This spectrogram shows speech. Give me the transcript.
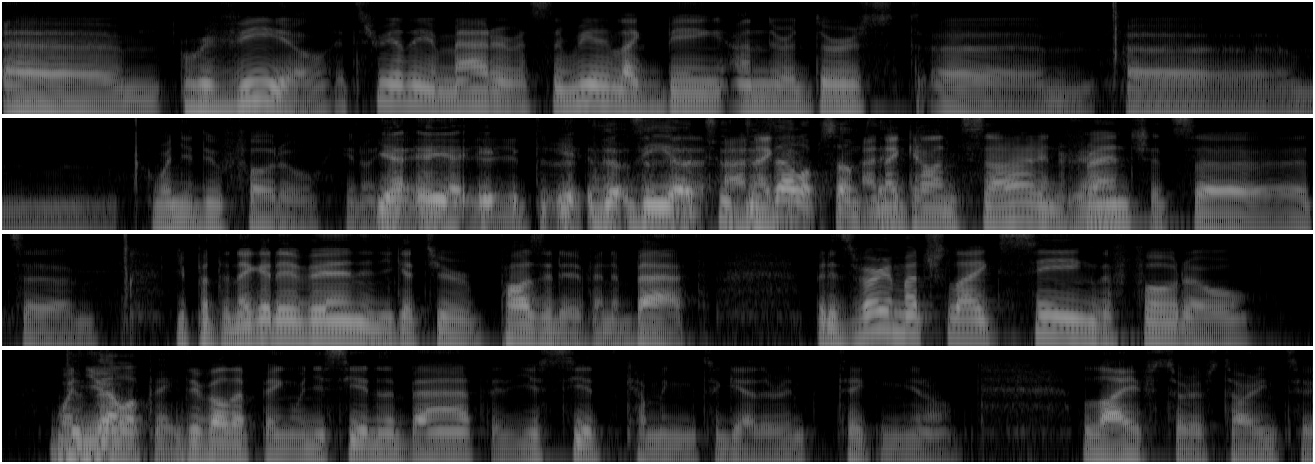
um, reveal. It's really a matter. It's really like being under a Durst um, um, when you do photo. You know. Yeah, you, yeah, yeah. you- you- Yeah, the- the, uh, to develop something. In Yeah. French. It's a. It's a. You put the negative in, and you get your positive in a bath. But it's very much like seeing the photo when Developing. developing when you see it in the bath you see it coming together and taking you know life sort of starting to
